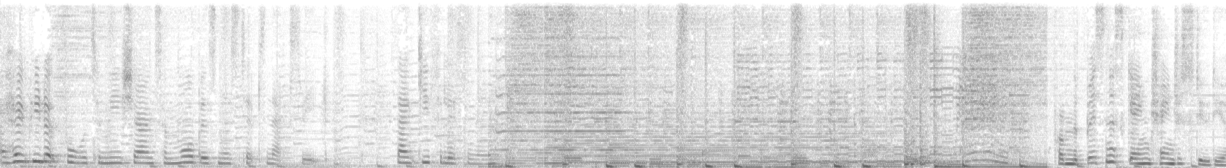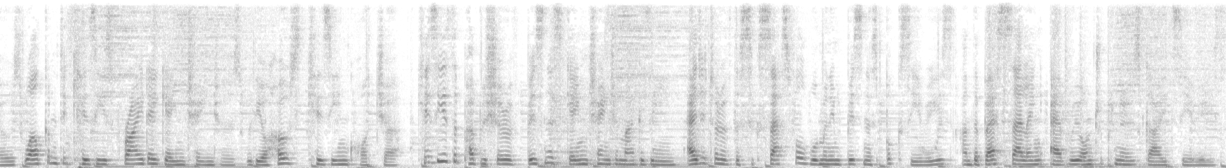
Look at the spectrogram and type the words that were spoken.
I hope you look forward to me sharing some more business tips next week. Thank you for listening. From the Business Game Changer Studios, welcome to Kizzi's Friday Game Changers with your host Kizzi and Nkwocha. Kizzi is the publisher of Business Game Changer magazine, editor of the successful Woman in Business book series, and the best selling Every Entrepreneur's Guide series.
